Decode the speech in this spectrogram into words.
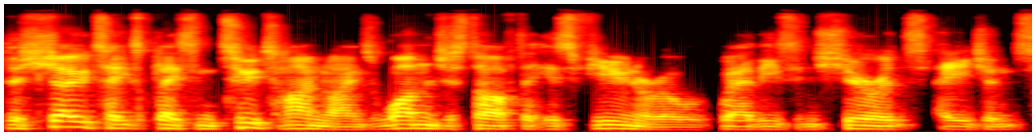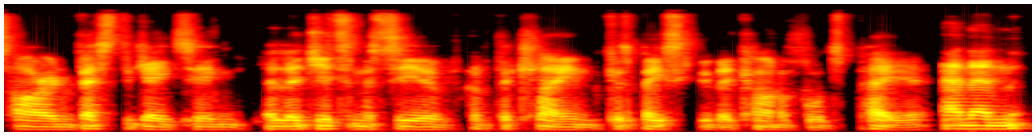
The show takes place in two timelines one just after his funeral, where these insurance agents are investigating the legitimacy of, of the claim because basically they can't afford to pay it. And then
